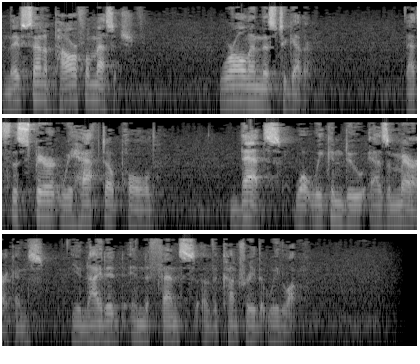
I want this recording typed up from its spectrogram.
And they've sent a powerful message we're all in this together. That's the spirit we have to uphold. That's what we can do as Americans, united in defense of the country that we love.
